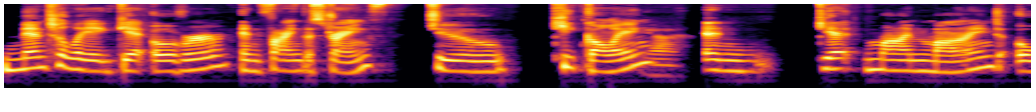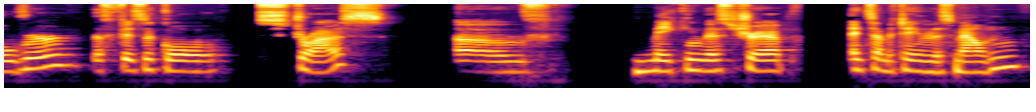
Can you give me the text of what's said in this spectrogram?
mentally get over and find the strength to keep going yeah. and get my mind over the physical stress of making this trip and summiting this mountain,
